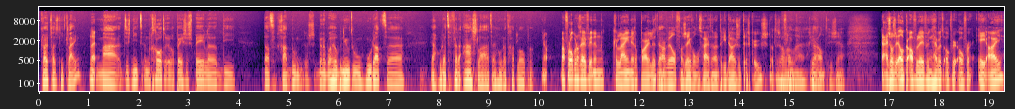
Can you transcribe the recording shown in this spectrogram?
Kruidvat is niet klein, nee. maar het is niet een grote Europese speler die dat gaat doen. Dus ik ben ook wel heel benieuwd hoe, hoe, dat, uh, ja, hoe dat verder aanslaat en hoe dat gaat lopen. Ja. Maar voorlopig nog even in een kleinere pilot, ja. maar wel van 750 naar 3000 SKU's. Dat is al wel uh, gigantisch, ja. ja. Ja, zoals elke aflevering hebben we het ook weer over AI.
